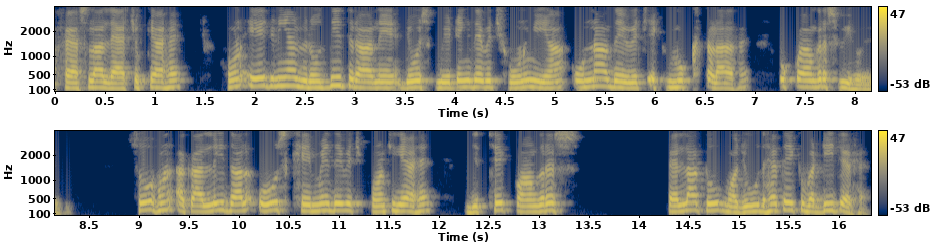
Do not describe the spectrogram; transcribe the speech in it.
ਫੈਸਲਾ ਲੈ ਚੁੱਕਿਆ ਹੈ। ਹੁਣ ਇਹ ਜਿਹੜੀਆਂ ਵਿਰੋਧੀ ਧਿਰਾਂ ਨੇ ਜੋ ਇਸ ਮੀਟਿੰਗ ਦੇ ਵਿੱਚ ਹੋਣਗੀਆਂ, ਉਹਨਾਂ ਦੇ ਵਿੱਚ ਇੱਕ ਮੁੱਖ ਧੜਾ ਹੈ, ਉਹ ਕਾਂਗਰਸ ਵੀ ਹੋਏਗੀ। ਸੋ ਹੁਣ ਅਕਾਲੀ ਦਲ ਉਸ ਖੇਮੇ ਦੇ ਵਿੱਚ ਪਹੁੰਚ ਗਿਆ ਹੈ, ਜਿੱਥੇ ਕਾਂਗਰਸ ਪਹਿਲਾਂ ਤੋਂ ਮੌਜੂਦ ਹੈ ਤੇ ਇੱਕ ਵੱਡੀ ਧਿਰ ਹੈ।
